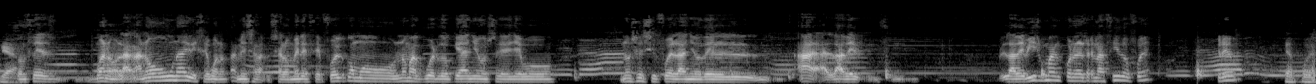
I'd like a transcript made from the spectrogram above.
Yeah. Entonces, bueno, la ganó una y dije, bueno, también se, la, se, lo merece. Fue como, no me acuerdo qué año se llevó, no sé si fue el año del... Ah, la de... La de Birman con el Renacido fue, creo. Ya pues.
